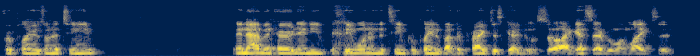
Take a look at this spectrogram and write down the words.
for players on a team and I haven't heard any anyone on the team complain about the practice schedule. So I guess everyone likes it.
